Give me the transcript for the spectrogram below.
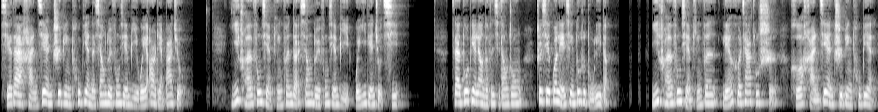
携带罕见致病突变的相对风险比为2.89，遗传风险评分的相对风险比为1.97。在多变量的分析当中，这些关联性都是独立的。遗传风险评分、联合家族史和罕见致病突变。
